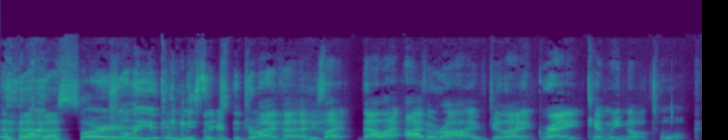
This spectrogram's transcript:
I'm sorry. Surely you can It's message okay. the driver. He's like, they're like, I've arrived. You're like, great. Can we not talk?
